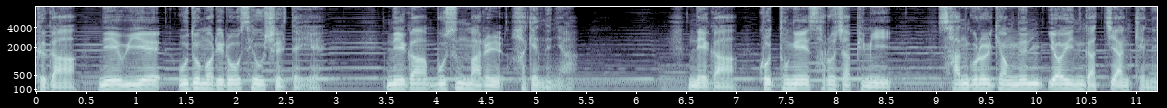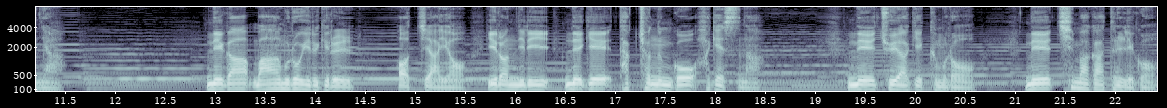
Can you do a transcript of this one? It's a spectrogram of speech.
그가 네 위에 우두머리로 세우실 때에 네가 무슨 말을 하겠느냐? 내가 고통에 사로잡힘이 산고를 겪는 여인 같지 않겠느냐? 네가 마음으로 이르기를 어찌하여 이런 일이 내게 닥쳤는고 하겠으나? 내 죄악이 크므로 내 치마가 들리고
